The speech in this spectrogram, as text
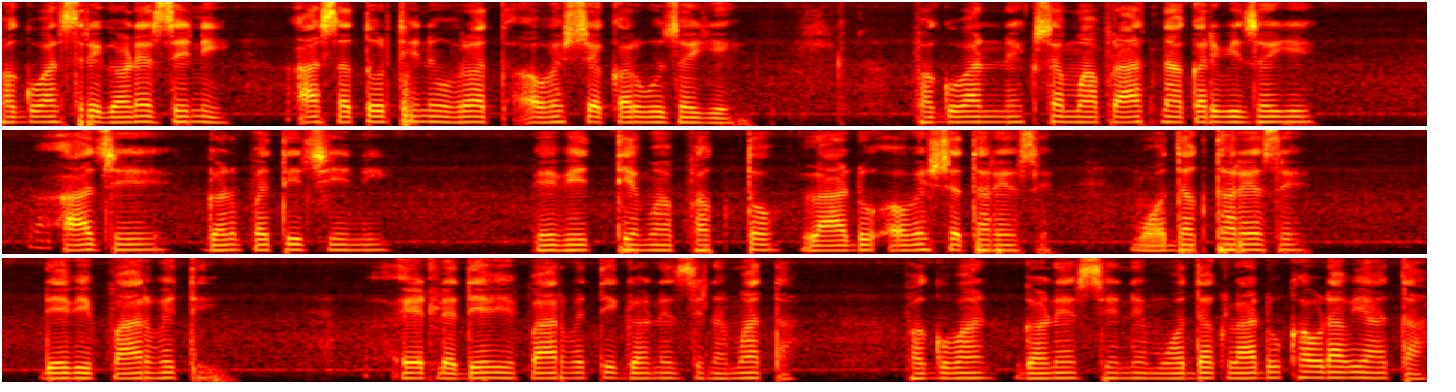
ભગવાન શ્રી ગણેશજીની આ ચતુર્થીનું વ્રત અવશ્ય કરવું જોઈએ. ભગવાનને ક્ષમા પ્રાર્થના કરવી જોઈએ. આજે ગણપતિજીની વૈવિધ્યમાં ભક્તો લાડુ અવશ્ય ધરે છે, મોદક ધરે છે. દેવી પાર્વતી એટલે દેવી પાર્વતી, ગણેશજીના માતા, ભગવાન ગણેશજીને મોદક લાડુ ખવડાવ્યા હતા.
